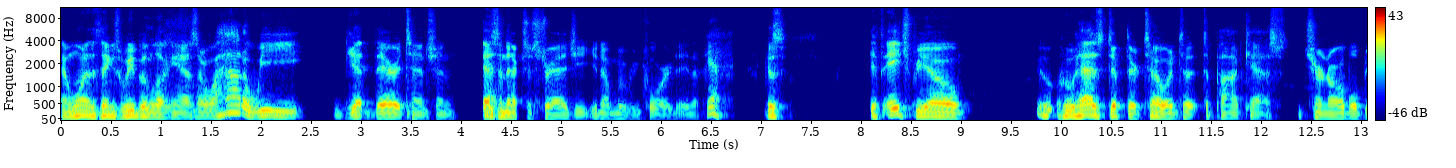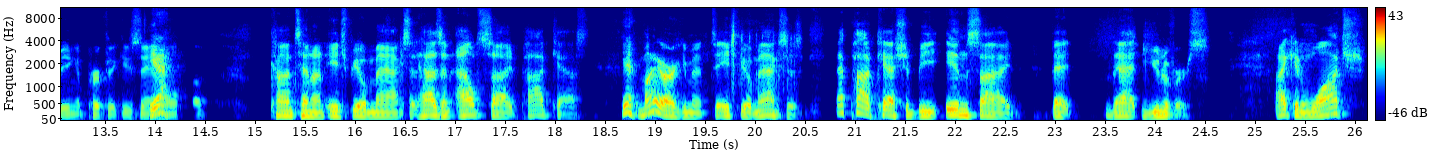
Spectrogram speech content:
And one of the things we've been looking at is, well, how do we get their attention as an extra strategy, you know, moving forward? You know? Yeah. Because if HBO, who, who has dipped their toe into to podcasts, Chernobyl being a perfect example yeah. of content on HBO Max, it has an outside podcast. Yeah. My argument to HBO Max is that podcast should be inside that that universe. I can watch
